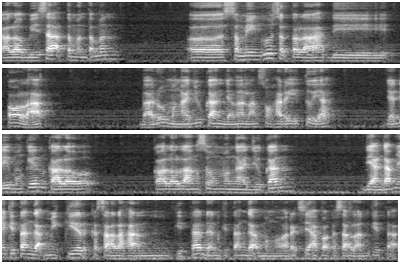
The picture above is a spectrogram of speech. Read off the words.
kalau bisa teman-teman e, seminggu setelah ditolak baru mengajukan. Jangan langsung hari itu ya. Jadi mungkin kalau kalau langsung mengajukan dianggapnya kita nggak mikir kesalahan kita dan kita nggak mengoreksi apa kesalahan kita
